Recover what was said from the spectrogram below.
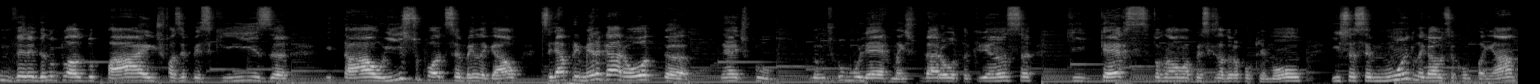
enveredando pro lado do pai, de fazer pesquisa e tal. Isso pode ser bem legal. Seria a primeira garota, né? Tipo, não digo mulher, mas garota, criança, que quer se tornar uma pesquisadora Pokémon. Isso ia ser muito legal de se acompanhar.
